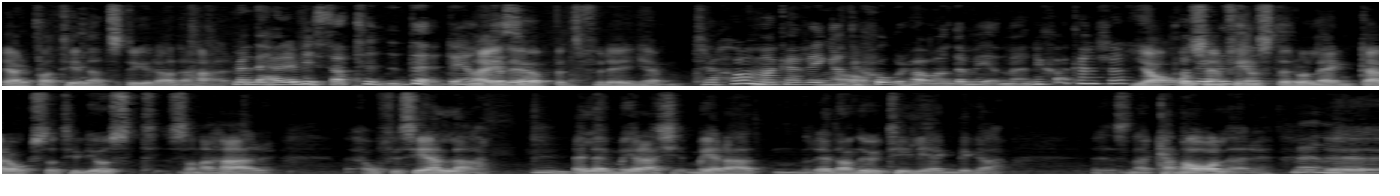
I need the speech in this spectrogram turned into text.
hjälpa till att styra det här. Men det här är vissa tider? Det är Nej, det är så... öppet för det jämt. Jaha, man kan ringa till Ja. jourhavande medmänniska kanske? Ja, och sen viset? finns det då länkar också till just sådana här officiella, eller mera, mera redan nu tillgängliga sådana här kanaler. Men, Eh,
